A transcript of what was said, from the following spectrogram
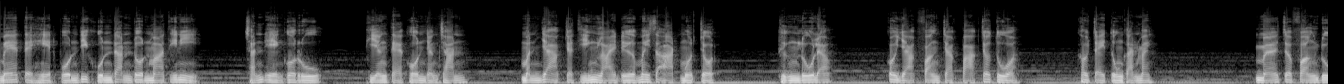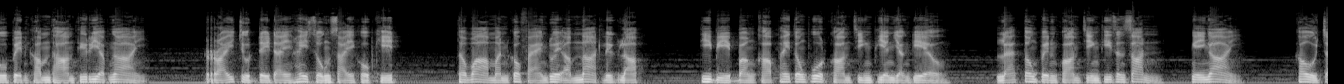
แม้แต่เหตุผลที่คุณดันด้นมาที่นี่ ฉันเองก็รู้ เพียงแต่คนอย่างฉัน มันยากจะทิ้งลายเดิมไม่สะอาดหมดจด ถึงรู้แล้ว ก็อยากฟังจากปากเจ้าตัว เข้าใจตรงกันไหม แม้จะฟังดูเป็นคำถามที่เรียบง่าย ไร้จุดใด ๆ ให้สงสัยขบคิดทว่ามันก็แฝงด้วยอำนาจลึกลับ ที่บีบบังคับให้ต้องพูดความจริงเพียงอย่างเดียว และต้องเป็นความจริงที่สั้นๆ ง่ายๆ เข้าใจ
